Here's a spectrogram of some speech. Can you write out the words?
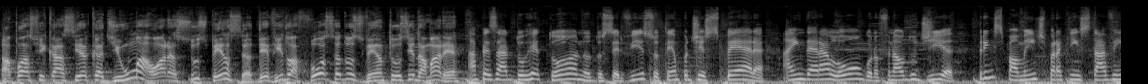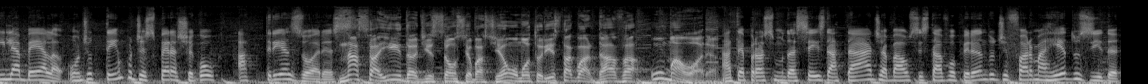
após ficar cerca de uma hora suspensa devido à força dos ventos e da maré. Apesar do retorno do serviço, o tempo de espera ainda era longo no final do dia, principalmente para quem estava em Ilhabela, onde o tempo de espera chegou a três horas. Na saída de São Sebastião, o motorista aguardava uma hora. Até próximo das seis da tarde, a balsa estava operando de forma reduzida.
